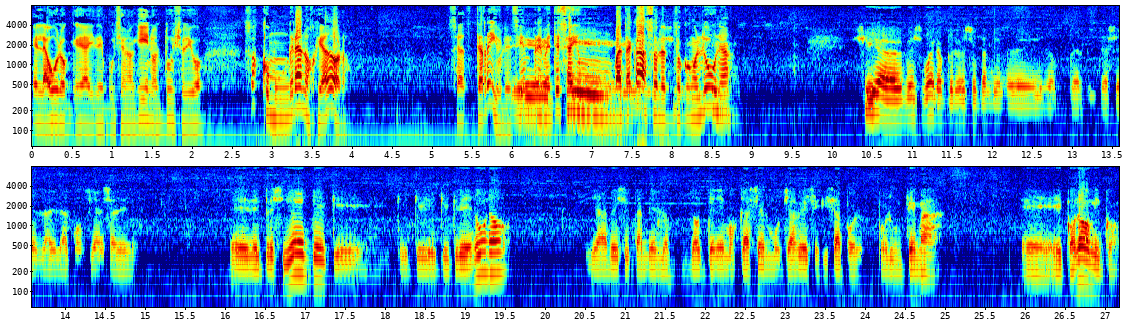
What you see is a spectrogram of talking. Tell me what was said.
el laburo que hay de Pulsiano Aquino, el tuyo, digo, sos como un gran ojeador. O sea, terrible, siempre Eh, metés ahí un batacazo, lo tocó con Luna. Sí, a veces, bueno, pero eso también eh, permite hacer la, la confianza de, eh, del presidente que, que, que- que cree en uno y a veces también lo, lo tenemos que hacer muchas veces quizá por, por un tema eh, económico,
